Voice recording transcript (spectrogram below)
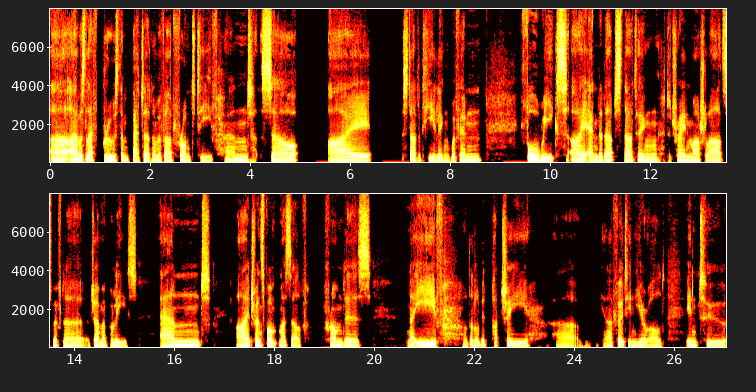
uh, I was left bruised and battered and without front teeth. And so I started healing within four weeks. I ended up starting to train martial arts with the German police, and I transformed myself from this naive, a little bit pudgy, uh, you know, 13 year old into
